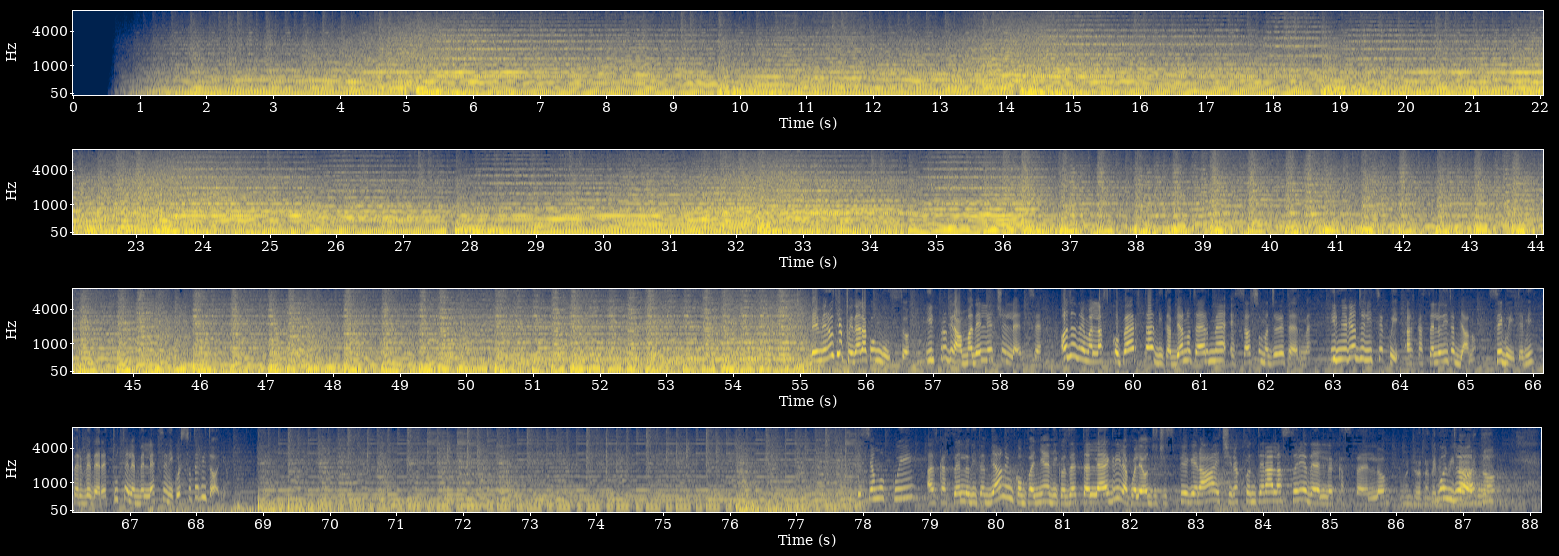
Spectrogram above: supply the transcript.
Programma delle eccellenze. Oggi andremo alla scoperta di Tabiano Terme e Salso Maggiore Terme. Il mio viaggio inizia qui, al castello di Tabiano. Seguitemi per vedere tutte le bellezze di questo territorio. E siamo qui al castello di Tabiano in compagnia di Cosetta Allegri, la quale oggi ci spiegherà e ci racconterà la storia del castello. Buongiorno, ben Buongiorno.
